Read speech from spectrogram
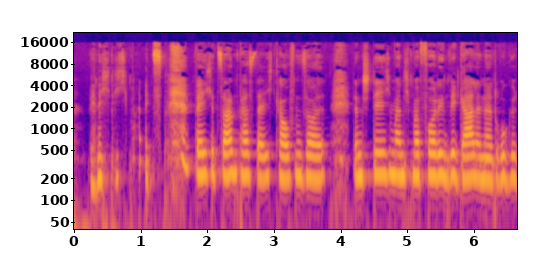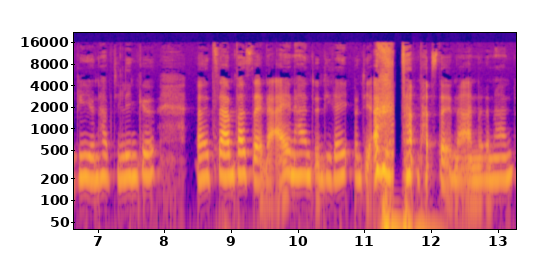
Wenn ich nicht weiß, welche Zahnpasta ich kaufen soll, dann stehe ich manchmal vor dem Regal in der Drogerie und habe die linke äh, Zahnpasta in der einen Hand und die, und die andere Zahnpasta in der anderen Hand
